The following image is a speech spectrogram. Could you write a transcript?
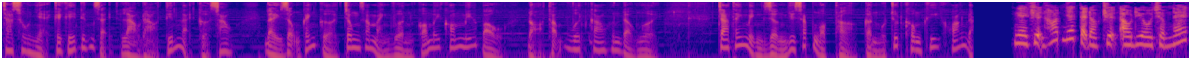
Cha xô nhẹ cái ghế đứng dậy, lảo đảo tiến lại cửa sau, đẩy rộng cánh cửa trông ra mảnh vườn có mấy khóm mía bầu đỏ thẫm vươn cao hơn đầu người. cha thấy mình dường như sắp ngộp thở, cần một chút không khí khoáng đạt. Nghe chuyện hot nhất tại đọc truyện audio.net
